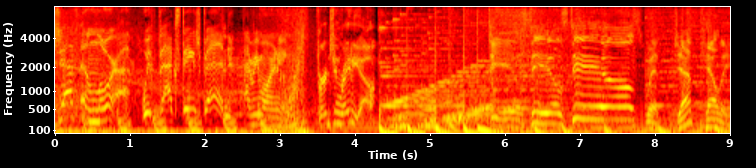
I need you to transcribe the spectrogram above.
Jeff and Laura with Backstage Ben every morning. Virgin Radio. Deals, deals, deals with Jeff Kelly.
